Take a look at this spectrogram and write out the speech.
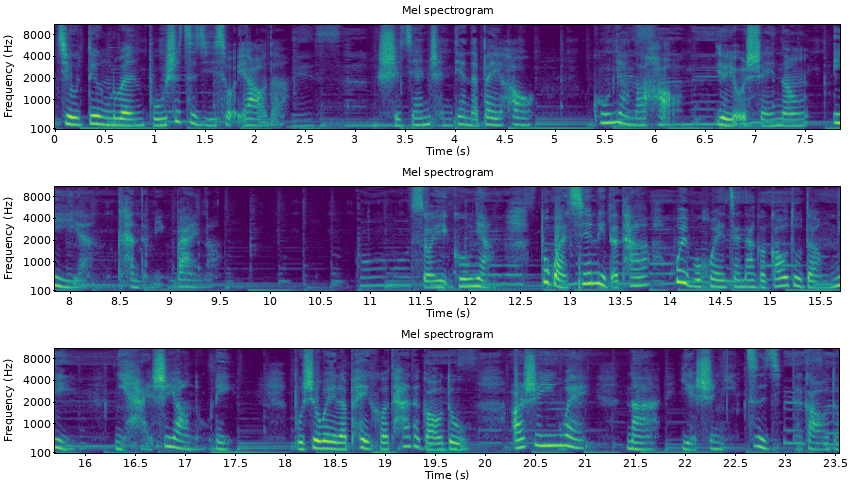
就定论不是自己所要的。时间沉淀的背后，姑娘的好，又有谁能一眼看得明白呢？所以，姑娘，不管心里的他会不会在那个高度等你，你还是要努力，不是为了配合他的高度，而是因为那也是你自己的高度。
